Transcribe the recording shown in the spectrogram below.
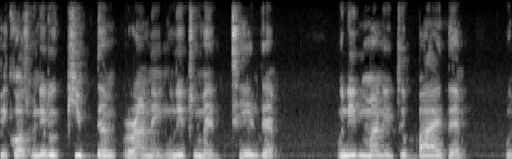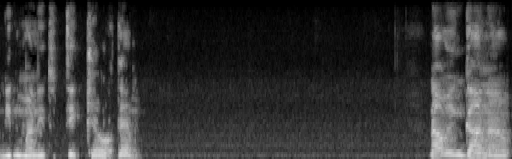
because we need to keep them running. We need to maintain them. We need money to buy them. We need money to take care of them. Now, in Ghana,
